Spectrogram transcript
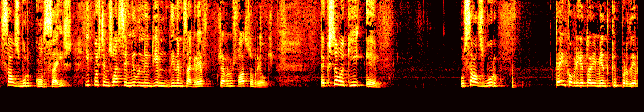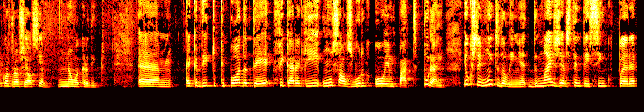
Salzburgo com 6 e depois temos o AC Milan e o Dinamo Zagreb, que já vamos falar sobre eles. A questão aqui é: o Salzburgo tem que obrigatoriamente que perder contra o Chelsea? Não acredito. Um, acredito que pode até ficar aqui um Salzburgo ou empate. Porém, eu gostei muito da linha de mais 0,75 para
